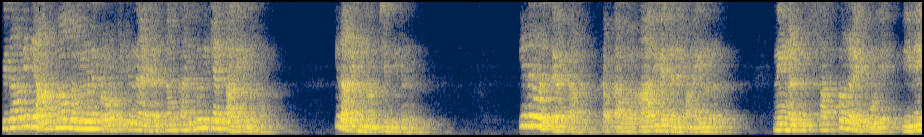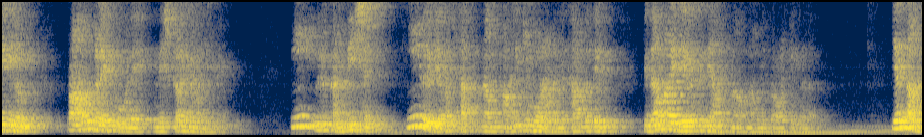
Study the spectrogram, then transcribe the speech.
പിതാവിന്റെ ആത്മാവ് നമ്മളിവിടെ പ്രവർത്തിക്കുന്നതായിട്ട് നമുക്ക് അനുഭവിക്കാൻ സാധിക്കുന്നുണ്ടോ? ഇതാണ് ഇന്ന് നാം ചിന്തിക്കുന്നത്. ഇതിനോട് ചേർത്താണ് കർത്താവ് ആദ്യമേ തന്നെ പറയുന്നത്. നിങ്ങൾ സർപ്പങ്ങളെ പോലെ വിവേകികളും പ്രാവുകളെ പോലെ നിഷ്കളങ്കമായിരിക്കും ഈ ഒരു കണ്ടീഷൻ ഈ ഒരു വ്യവസ്ഥ നാം പാലിക്കുമ്പോഴാണ് യഥാർത്ഥത്തിൽ പിതാവായ ദൈവത്തിന്റെ ആത്മാവ് നമ്മിൽ പ്രവർത്തിക്കുന്നത്. എന്താണ്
